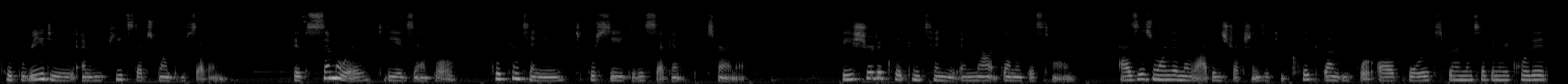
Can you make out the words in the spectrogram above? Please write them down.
click Redo and repeat steps 1 through 7. If similar to the example, click Continue to proceed to the second experiment. Be sure to click Continue and not Done at this time. As is warned in the lab instructions, if you click Done before all four experiments have been recorded,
